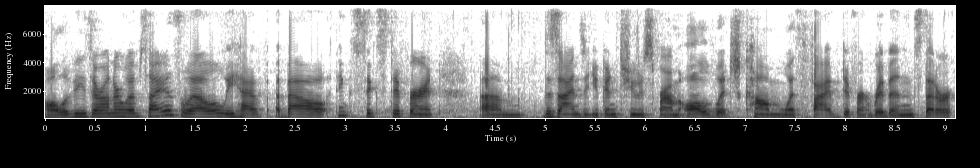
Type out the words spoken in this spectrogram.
All of these are on our website as well. We have about, I think, six different um, designs that you can choose from, all of which come with five different ribbons that are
